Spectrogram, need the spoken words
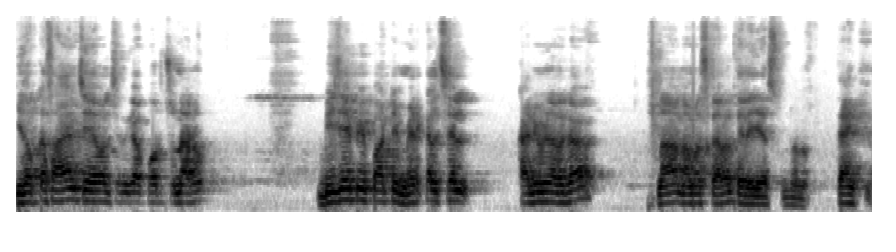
ఇదొక్క సాయం చేయవలసిందిగా కోరుచున్నాను బీజేపీ పార్టీ మెడికల్ సెల్ కన్వీనర్గా నా నమస్కారాలు తెలియజేస్తున్నాను. Thank you.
